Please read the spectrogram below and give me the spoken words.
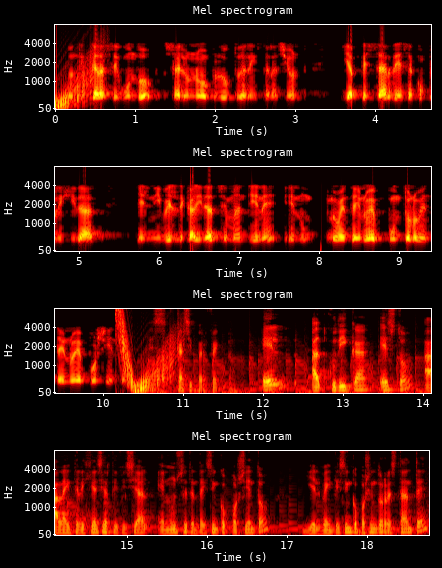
donde cada segundo y a pesar de esa complejidad, el nivel de calidad se mantiene en un 99.99%. Es casi perfecto. Él adjudica esto a la inteligencia artificial en un 75% y el 25% restante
